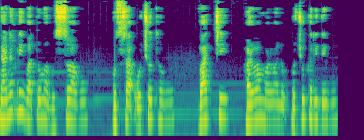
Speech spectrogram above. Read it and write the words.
નાનકડી વાતોમાં ગુસ્સો આવવો, ઉત્સાહ ઓછો થવો, વાતચીત હળવા મળવાનું ઓછું કરી દેવું,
